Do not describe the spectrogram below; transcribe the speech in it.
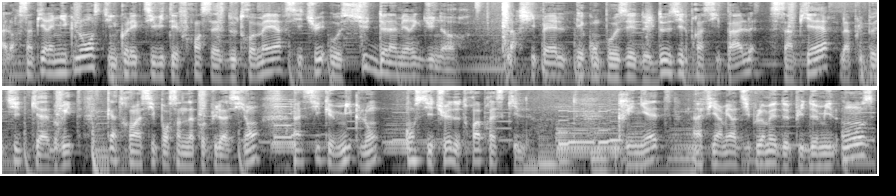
Alors Saint-Pierre et Miquelon, c'est une collectivité française d'outre-mer située au sud de l'Amérique du Nord. L'archipel est composé de deux îles principales, Saint-Pierre, la plus petite qui abrite 86% de la population, ainsi que Miquelon, constitué de trois presqu'îles. Grignette, infirmière diplômée depuis 2011,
